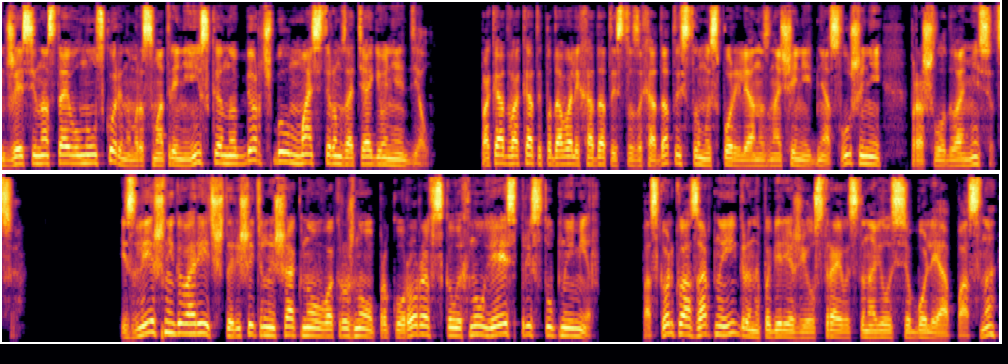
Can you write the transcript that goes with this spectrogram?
Джесси настаивал на ускоренном рассмотрении иска, но Бёрч был мастером затягивания дел. Пока адвокаты подавали ходатайство за ходатайством и спорили о назначении дня слушаний, прошло два месяца. Излишне говорить, что решительный шаг нового окружного прокурора всколыхнул весь преступный мир. Поскольку азартные игры на побережье устраивать становилось все более опасно,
